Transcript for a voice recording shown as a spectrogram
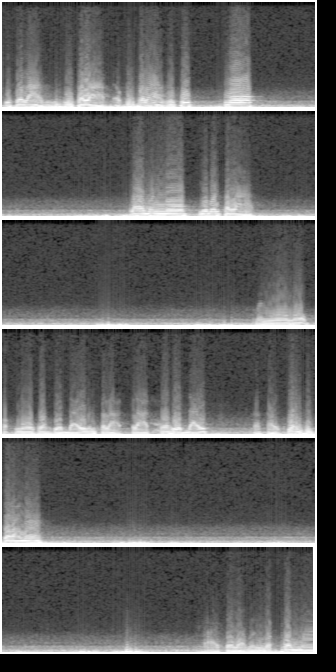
คุสลาคือคุสลาเอาคุสลาคือคือโง่เรามันโง่หรือมันสลาด มันโง่โง่โง่เพราะเหตุใดมันสลาดสลาดเพราะเหตุใดก็ไข่ควรพิจารณาตายไปแล้วมันหมดต้นไม้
